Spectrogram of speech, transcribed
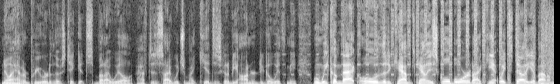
No, I haven't pre ordered those tickets, but I will. I have to decide which of my kids is going to be honored to go with me. When we come back, oh, the DeKalb County School Board. I can't wait to tell you about them.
